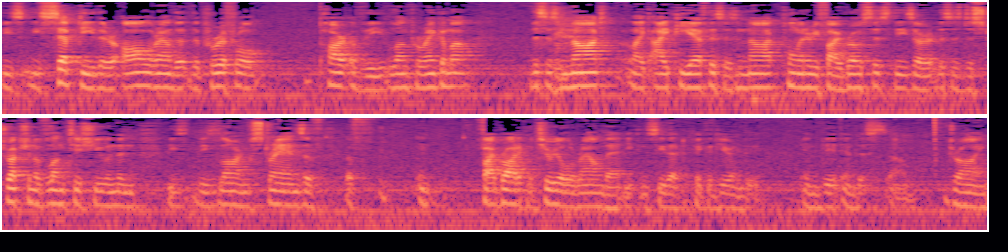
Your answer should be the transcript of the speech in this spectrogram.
these, these septi that are all around the, the peripheral part of the lung parenchyma. This is not like IPF. This is not pulmonary fibrosis. These are this is destruction of lung tissue, and then these these long strands of, of fibrotic material around that. You can see that depicted here in the in the in this um, drawing.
